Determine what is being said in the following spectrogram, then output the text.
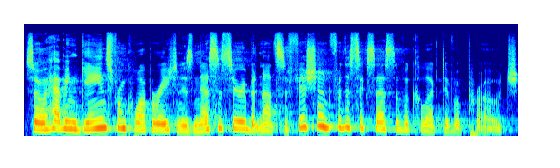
So having gains from cooperation is necessary but not sufficient for the success of a collective approach.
